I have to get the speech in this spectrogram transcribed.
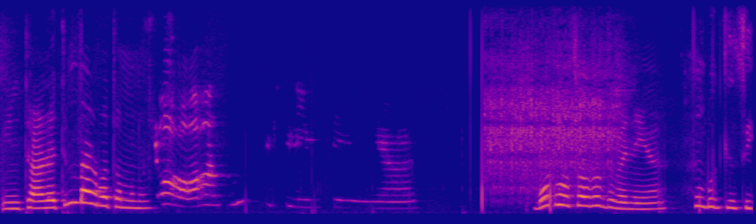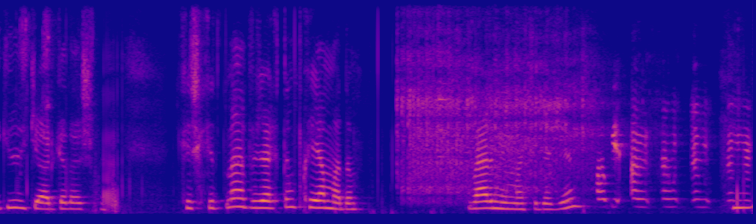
internetim berbat amına. Ya ağzını sıkırayım senin ya. Bot olsa alırdı beni ya. Bakın 8 2 arkadaşlar. Kışkırtma yapacaktım kıyamadım. Vermeyeyim maçı dedim. Abi ım, ım, ım.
